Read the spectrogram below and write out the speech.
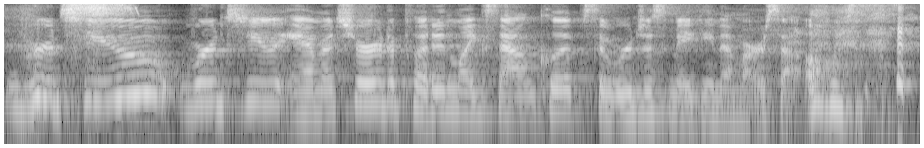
We're too we're too amateur to put in like sound clips, so we're just making them ourselves.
